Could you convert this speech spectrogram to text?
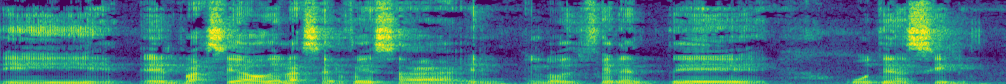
y el vaciado de la cerveza en los diferentes utensilios.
